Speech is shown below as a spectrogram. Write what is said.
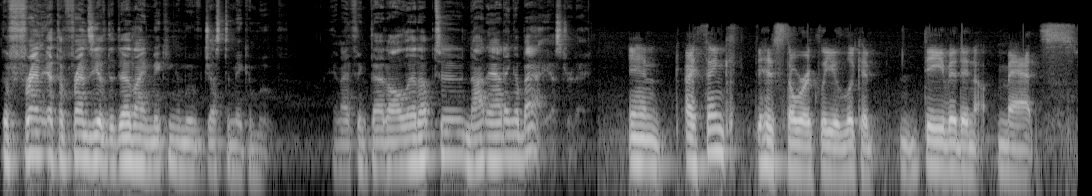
the friend at the frenzy of the deadline making a move just to make a move. And I think that all led up to not adding a bat yesterday. And I think historically, you look at David and Matt's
